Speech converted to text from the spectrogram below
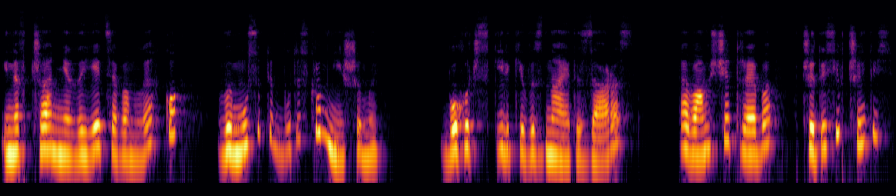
і навчання дається вам легко, ви мусите бути скромнішими. Бо хоч скільки ви знаєте зараз, та вам ще треба вчитись і вчитись.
